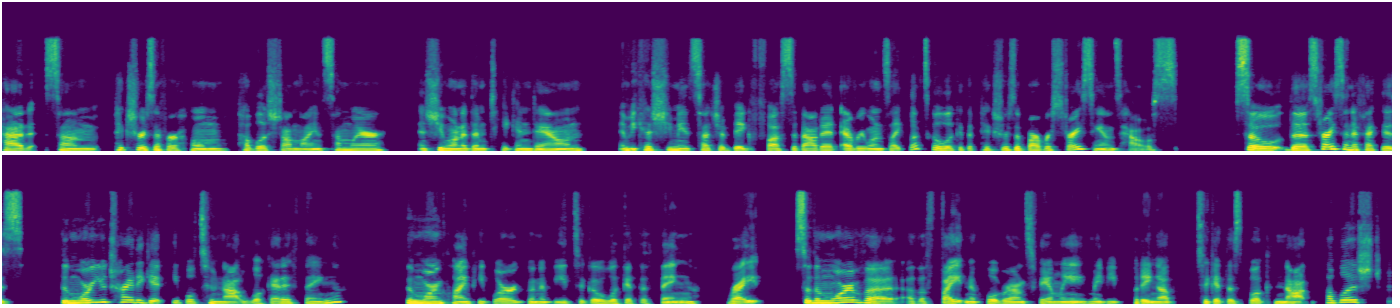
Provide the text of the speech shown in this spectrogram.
had some pictures of her home published online somewhere and she wanted them taken down. And because she made such a big fuss about it, everyone's like, let's go look at the pictures of Barbra Streisand's house. So the Streisand effect is the more you try to get people to not look at a thing, the more inclined people are going to be to go look at the thing, right? So the more of a of a fight Nicole Brown's family may be putting up to get this book not published,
